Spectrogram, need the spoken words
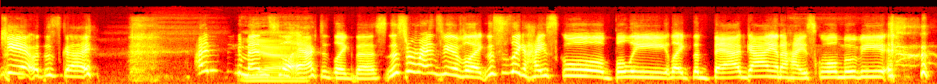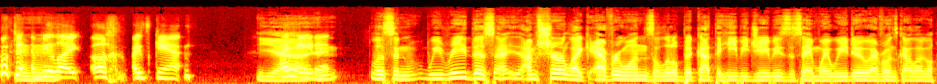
can't with this guy. I didn't think men Yeah. still acted like this. This reminds me of like this is like high school bully, like the bad guy in a high school movie would Mm-hmm. be like, ugh, I can't. Yeah, I hate it. Listen, we read this. I, I'm sure like everyone's a little bit got the heebie-jeebies the same way we do. Everyone's got a little,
